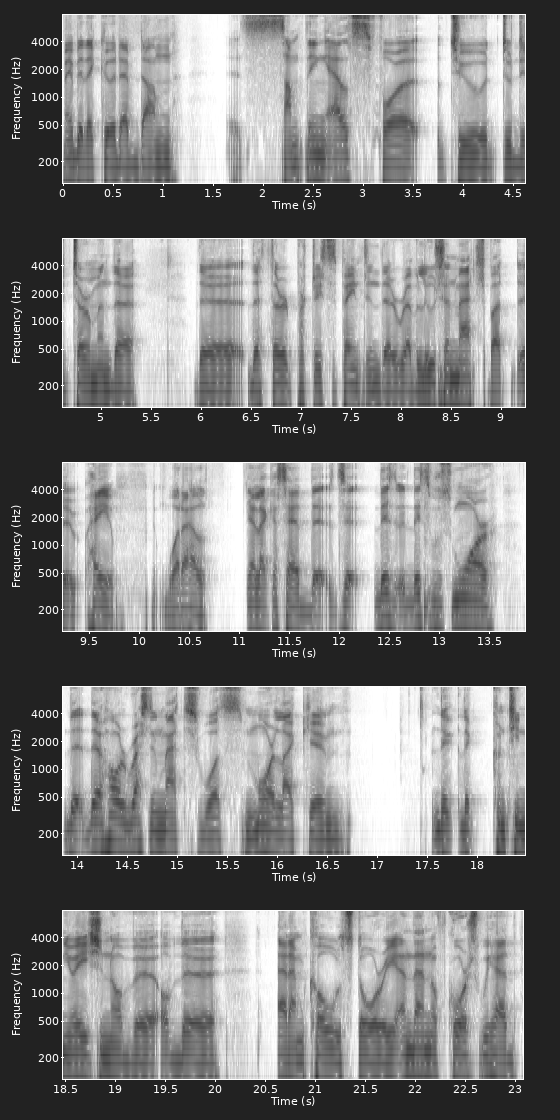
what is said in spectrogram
Maybe they could have done something else for to to determine the the the third participant in the revolution match but uh, hey what the hell yeah like i said this this was more the the whole wrestling match was more like um, the the continuation of uh, of the Adam Cole story. And then, of course, we had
